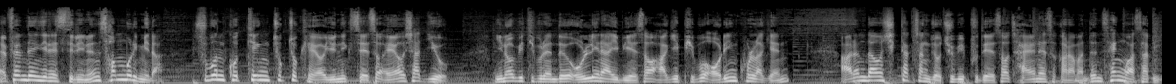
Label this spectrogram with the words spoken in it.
FM 대행진에서 드리는 선물입니다. 수분 코팅 촉촉 헤어 유닉스에서 에어샷 U. inner beauty 브랜드 올린 아이비에서 아기 피부 어린 콜라겐. 아름다운 식탁 창조 주비푸드에서 자연에서 갈아 만든 생와사비.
